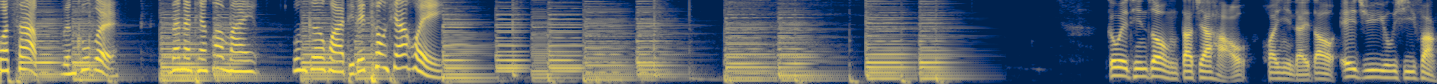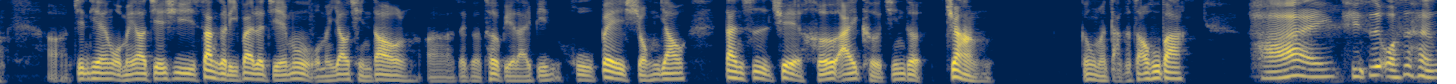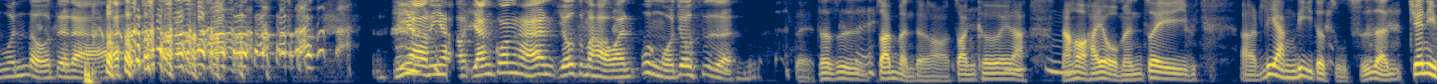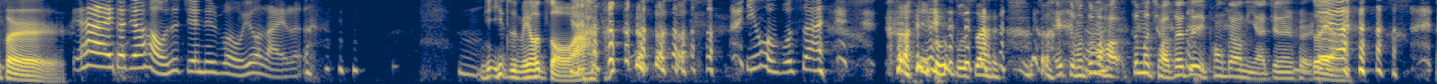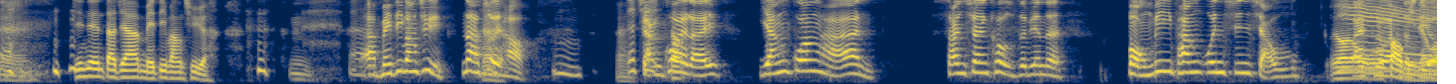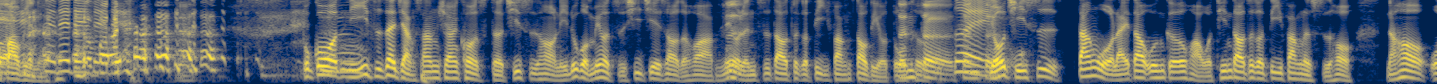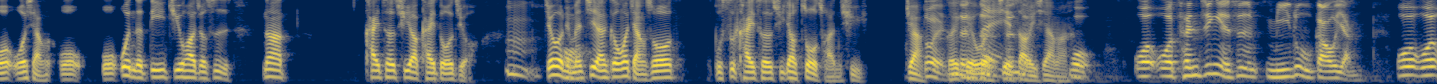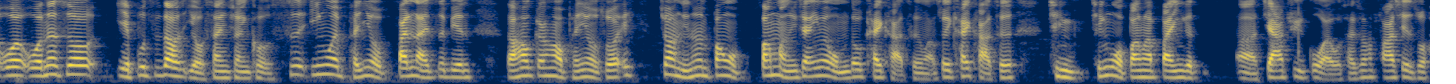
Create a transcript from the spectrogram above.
What's up, Vancouver？咱来听看麦，温哥华伫咧创啥货？各位听众，大家好，欢迎来到 AGUC 放啊！今天我们要接续上个礼拜的节目，我们邀请到啊这个特别来宾虎背熊腰，但是却和蔼可亲的 John，跟我们打个招呼吧。嗨，其实我是很温柔的啦。你好，你好，阳光海岸有什么好玩？问我就是了。对，这是对专门的哈、哦，专科 A 啦。嗯然后还有我们最呃靓丽的主持人 Jennifer，嗨，大家好，我是 Jennifer，我又来了。嗯，你一直没有走啊，阴魂不散。阴魂不散。哎，怎么这么好，这么巧在这里碰到你啊，Jennifer？对啊，嗯，今天大家没地方去啊，嗯嗯啊，没地方去，那最好，嗯，哎赶快来阳光海岸 Sunshine Coast 这边的蹦咪潘温馨小屋。我来吹我报名了，完就丢啊我报名了。对对对对对，不过你一直在讲 Sunshine Coast，其实哈，你如果没有仔细介绍的话，没有人知道这个地方到底有多特别。真的，对，尤其是当我来到温哥华，我听到这个地方的时候，然后我我想我我问的第一句话就是，那开车去要开多久？嗯，结果你们哦既然跟我讲说不是开车去，要坐船去，这样对可以给我介绍一下吗？我我我曾经也是迷路羔羊，我我我我那时候也不知道有 Sunshine Coast，是因为朋友搬来这边，然后刚好朋友说，哎，就让你能不能帮我帮忙一下，因为我们都开卡车嘛，所以开卡车请请我帮他搬一个呃家具过来，我才算发现说，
